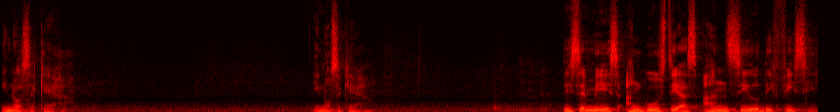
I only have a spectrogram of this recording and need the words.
y no se queja. Y no se queja. Dice, mis angustias han sido difíciles.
